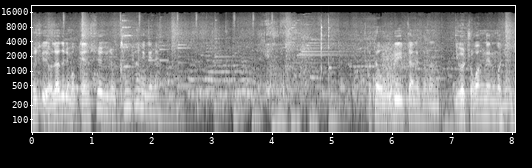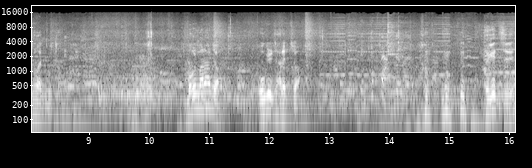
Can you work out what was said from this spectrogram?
솔직히 여자들이 먹기엔 수육이 좀 큰 편이긴 해. 그렇다고 우리 입장에서는 이걸 조각 내는 건 용서하지 못하고 먹을만 하죠? 오길 잘했죠? 택배 안 되나요? 되겠지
